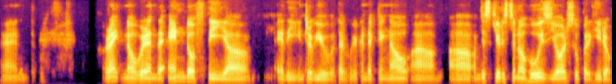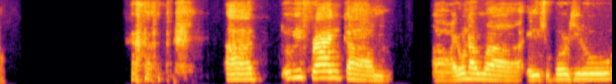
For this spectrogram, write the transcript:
And right now we're in the end of the uh, the interview that we're conducting now. Um, uh, I'm just curious to know who is your superhero. uh, to be frank, um, uh, I don't have uh, any superhero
